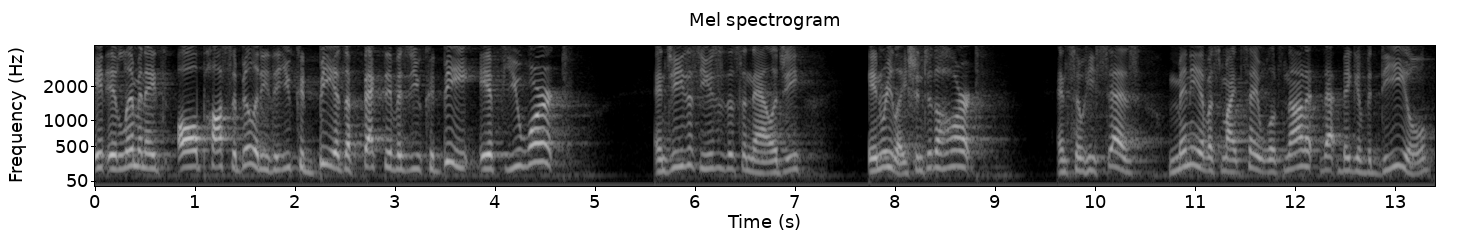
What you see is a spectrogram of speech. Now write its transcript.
it eliminates all possibility that you could be as effective as you could be if you weren't. And Jesus uses this analogy in relation to the heart. And so he says, many of us might say, well, it's not that big of a deal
